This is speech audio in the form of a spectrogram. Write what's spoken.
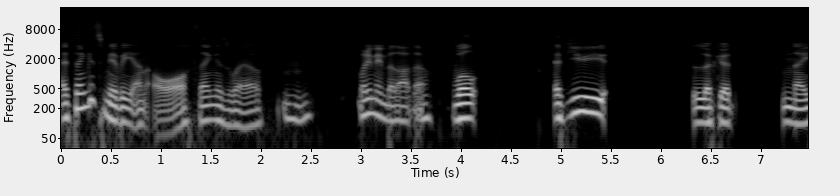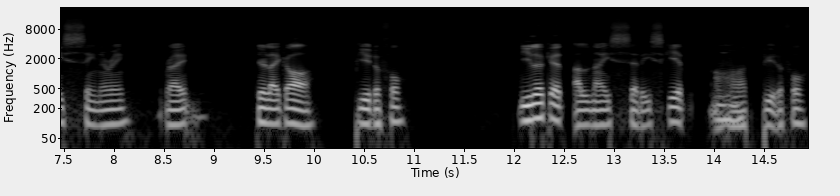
I think it's maybe an awe thing as well. hmm What do you mean by that, though? Well, if you look at nice scenery, right? You're like, oh, beautiful. You look at a nice cityscape, Mhm. oh, it's beautiful.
